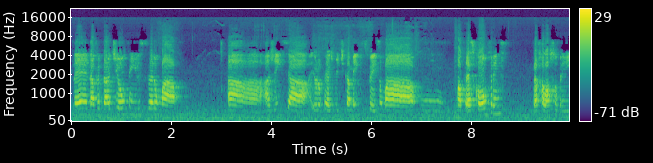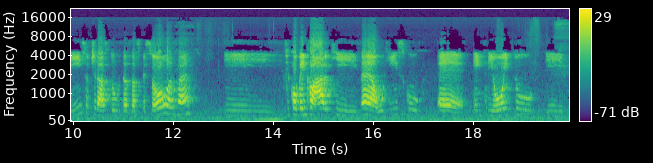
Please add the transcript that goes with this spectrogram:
Né? Na verdade, ontem eles fizeram uma, a Agência Europeia de Medicamentos fez uma, um, uma press conference para falar sobre isso, tirar as dúvidas das pessoas, né? E ficou bem claro que né, o risco é entre 8 e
